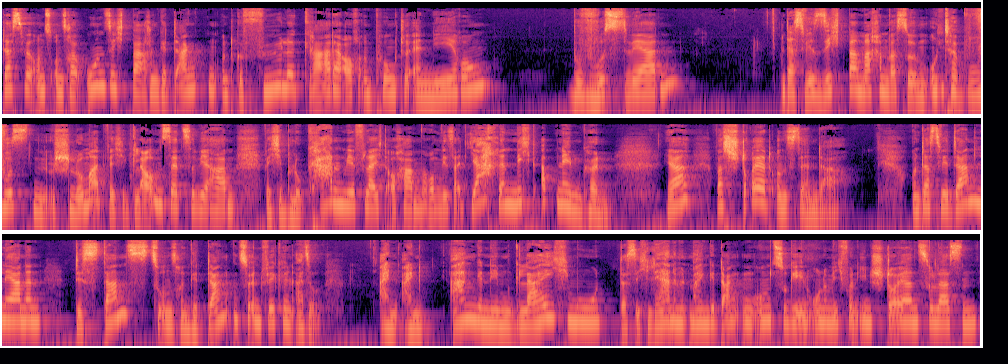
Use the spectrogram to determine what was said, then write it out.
dass wir uns unserer unsichtbaren Gedanken und Gefühle, gerade auch im Punkto Ernährung, bewusst werden dass wir sichtbar machen, was so im Unterbewussten schlummert, welche Glaubenssätze wir haben, welche Blockaden wir vielleicht auch haben, warum wir seit Jahren nicht abnehmen können. Ja, was steuert uns denn da? Und dass wir dann lernen, Distanz zu unseren Gedanken zu entwickeln, also ein, ein angenehmen Gleichmut, dass ich lerne, mit meinen Gedanken umzugehen, ohne mich von ihnen steuern zu lassen.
